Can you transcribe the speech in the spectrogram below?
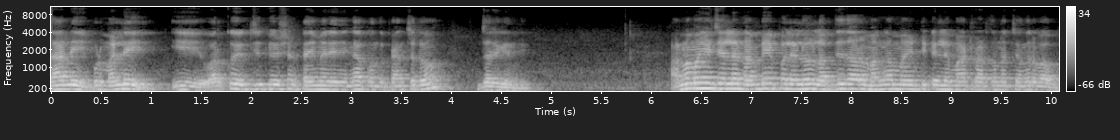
దాన్ని ఇప్పుడు మళ్ళీ ఈ వర్క్ ఎగ్జిక్యూషన్ టైం అనేది ఇంకా కొంత పెంచడం జరిగింది. అన్నమయ్య జిల్లా నంబేపల్లిలో లబ్ధిదారు మంగమ్మ ఇంటికి వెళ్ళి మాట్లాడుతున్న చంద్రబాబు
